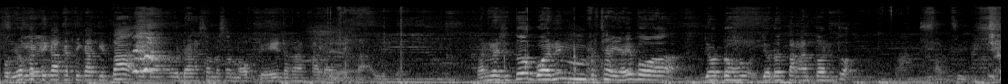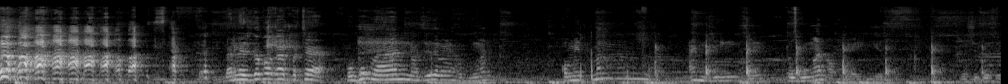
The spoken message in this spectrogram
see you Oke. ketika ketika kita udah, udah sama-sama oke dengan keadaan kita gitu. Dan dari situ gua ini mempercayai bahwa jodoh jodoh tangan Tuhan itu bangsat sih. Dan dari situ gua kayak percaya hubungan, maksudnya kayak hubungan komitmen anjing sih hubungan oke gitu terus situ sih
